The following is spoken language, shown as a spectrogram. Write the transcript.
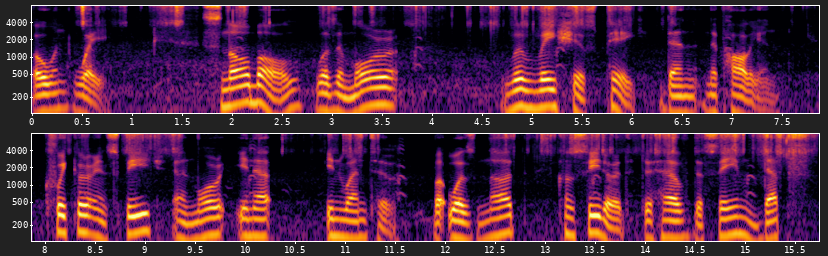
own way. Snowball was a more vivacious pig than Napoleon, quicker in speech and more inventive, but was not considered to have the same depth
